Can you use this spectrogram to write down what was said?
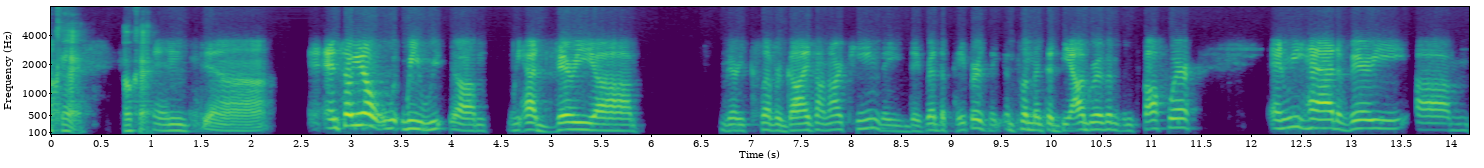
okay. Okay. And uh, and so you know we we um, we had very uh, very clever guys on our team. They they read the papers, they implemented the algorithms and software, and we had a very um,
